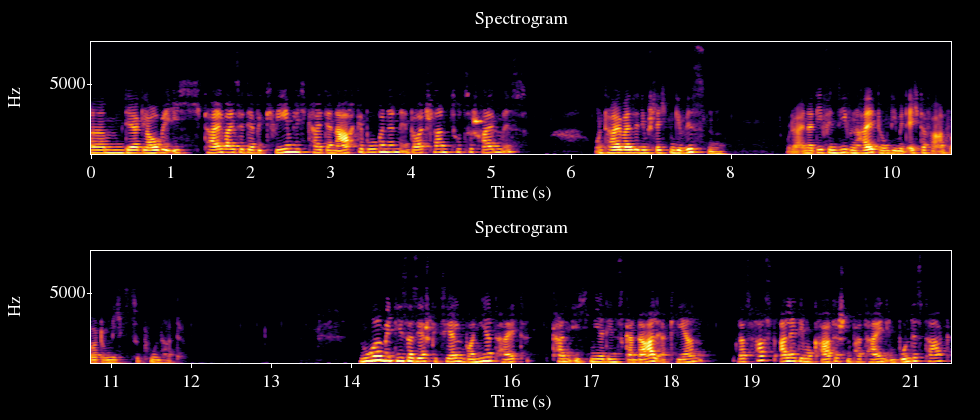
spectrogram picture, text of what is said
ähm, der, glaube ich, teilweise der Bequemlichkeit der Nachgeborenen in Deutschland zuzuschreiben ist und teilweise dem schlechten Gewissen oder einer defensiven Haltung, die mit echter Verantwortung nichts zu tun hat. Nur mit dieser sehr speziellen Borniertheit kann ich mir den Skandal erklären, dass fast alle demokratischen Parteien im Bundestag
